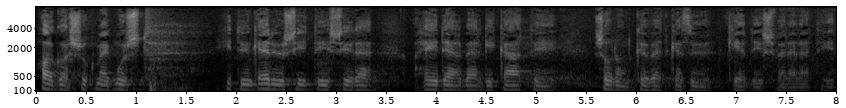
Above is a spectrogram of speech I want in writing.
Hallgassuk meg most hitünk erősítésére a Heidelbergi KT soron következő kérdésfeleletét.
